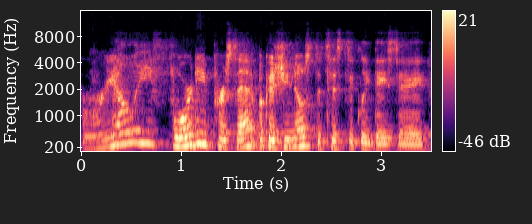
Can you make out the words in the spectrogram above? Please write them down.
really? 40%? Because you know, statistically, they say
